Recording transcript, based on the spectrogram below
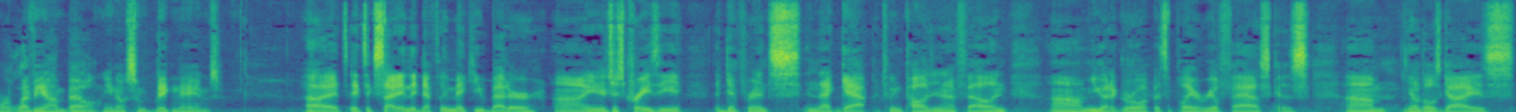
or Le'Veon Bell, you know, some big names. Uh, it's it's exciting. They definitely make you better. Uh, and it's just crazy the difference in that gap between college and NFL. And um, you got to grow up as a player real fast because um, you know those guys.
